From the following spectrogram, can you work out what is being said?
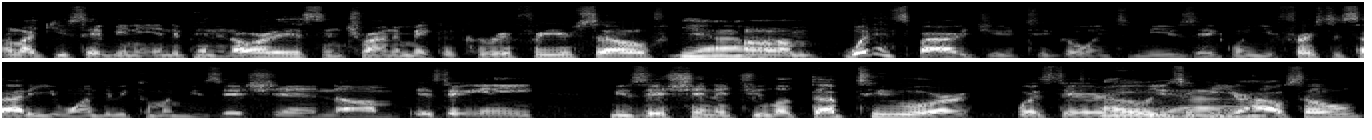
like you said, being an independent artist and trying to make a career for yourself. Yeah. Um, what inspired you to go into music when you first decided you wanted to become a musician? Um, is there any musician that you looked up to, or was there oh, music yeah. in your household?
